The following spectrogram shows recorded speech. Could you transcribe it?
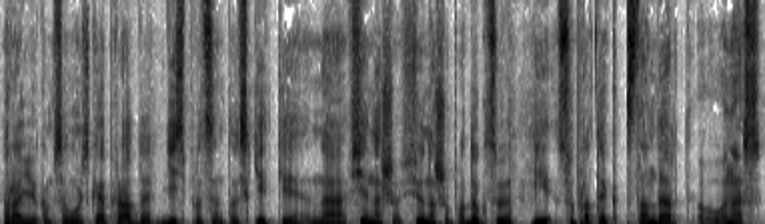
радио «Комсомольская правда», 10% скидки на все нашу, всю нашу продукцию. И Супротек стандарт у нас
